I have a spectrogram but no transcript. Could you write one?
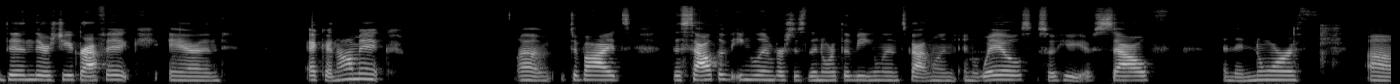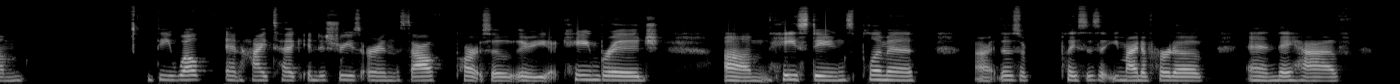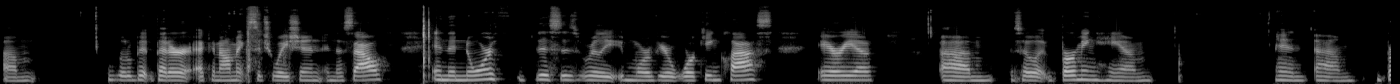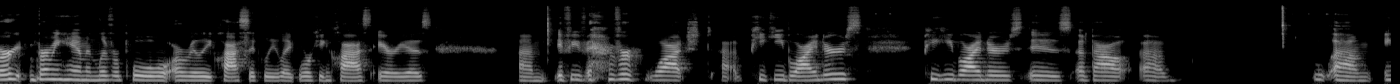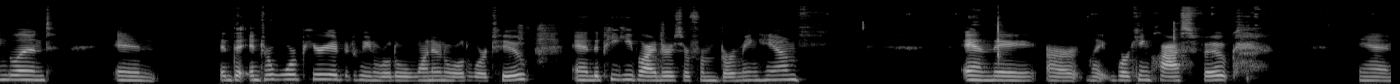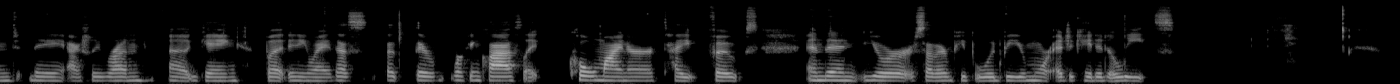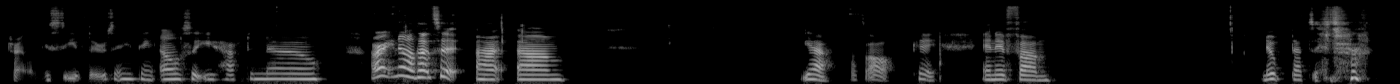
then there's geographic and economic um, divides the south of England versus the north of England, Scotland, and Wales. So here you have south and then north. Um, the wealth and high tech industries are in the south part. So there you go Cambridge, um, Hastings, Plymouth. All right, those are places that you might have heard of, and they have um, a little bit better economic situation in the south. In the north, this is really more of your working class area. Um, so at Birmingham and um, Bir- Birmingham and Liverpool are really classically like working class areas. Um, if you've ever watched uh, Peaky Blinders, Peaky Blinders is about uh, um, England in in the interwar period between World War One and World War Two, and the Peaky Blinders are from Birmingham, and they are like working class folk, and they actually run a gang. But anyway, that's that they're working class, like coal miner type folks, and then your southern people would be your more educated elites. Try let me see if there's anything else that you have to know. All right, no, that's it. Uh, um, yeah, that's all. Okay, and if um, nope, that's it.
